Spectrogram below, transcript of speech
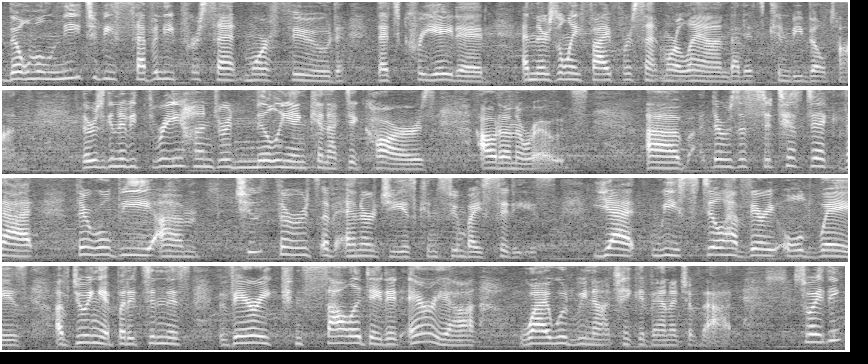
there will need to be 70% more food that's created, and there's only 5% more land that it can be built on. There's going to be 300 million connected cars out on the roads. Uh, there was a statistic that there will be um, two thirds of energy is consumed by cities. Yet we still have very old ways of doing it, but it's in this very consolidated area. Why would we not take advantage of that? So I think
